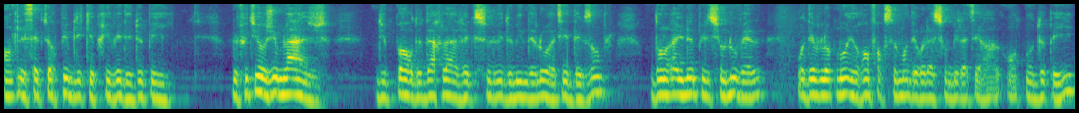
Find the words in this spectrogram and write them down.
entre les secteurs publics et privés des deux pays. Le futur jumelage du port de Dakhla avec celui de Mindelo, à titre d'exemple, donnera une impulsion nouvelle au développement et au renforcement des relations bilatérales entre nos deux pays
